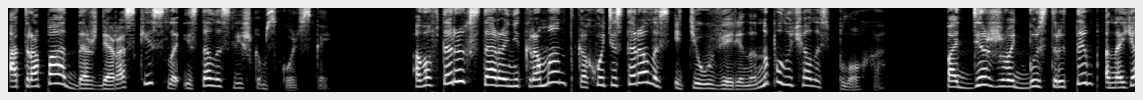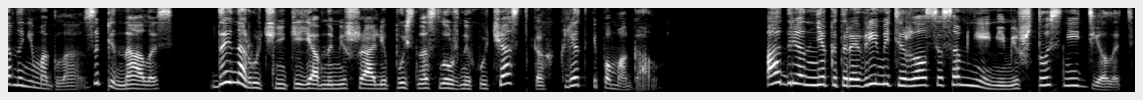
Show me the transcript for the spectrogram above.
А тропа от дождя раскисла и стала слишком скользкой. А во-вторых, старая некромантка хоть и старалась идти уверенно, но получалось плохо. Поддерживать быстрый темп она явно не могла, запиналась, да и наручники явно мешали, пусть на сложных участках Клет и помогал. Адриан некоторое время терзался сомнениями, что с ней делать,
